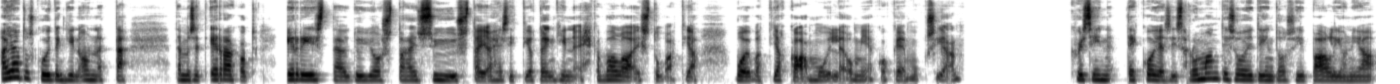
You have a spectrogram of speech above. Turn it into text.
Ajatus kuitenkin on, että tämmöiset erakot eristäytyy jostain syystä ja he sitten jotenkin ehkä valaistuvat ja voivat jakaa muille omia kokemuksiaan. Chrisin tekoja siis romantisoitiin tosi paljon ja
